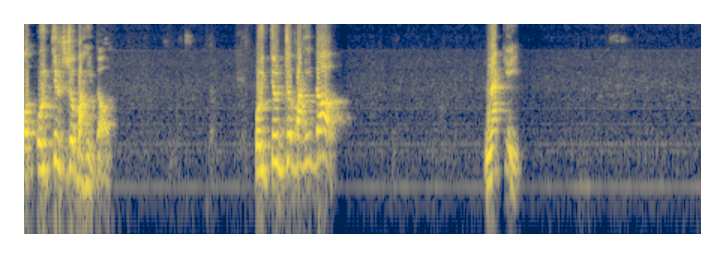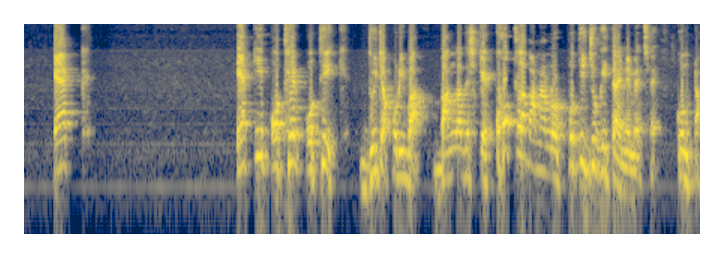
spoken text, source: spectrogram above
ঐতিহ্যবাহী দল। ঐতিহ্যবাহী দল? নাকি এক একই পথের পথিক দুইটা পরিবার বাংলাদেশকে খোকলা বানানোর প্রতিযোগিতায় নেমেছে। কোনটা?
